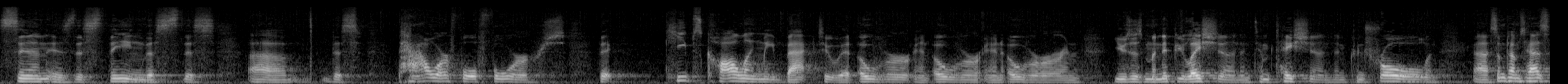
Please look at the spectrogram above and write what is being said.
sin is this thing, this, this, uh, this powerful force that keeps calling me back to it over and over and over and uses manipulation and temptation and control and uh, sometimes has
